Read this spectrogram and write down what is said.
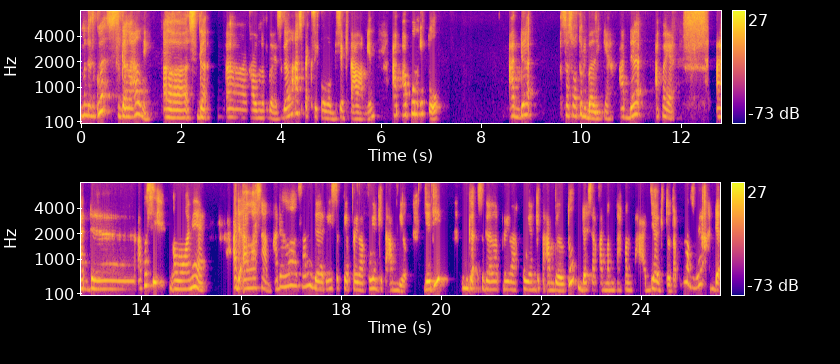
Menurut gue segala hal nih, uh, uh, kalau menurut gue ya, segala aspek psikologis yang kita alamin, apa pun itu ada sesuatu di baliknya. Ada apa ya? Ada apa sih ngomongannya ya? Ada alasan, ada alasan dari setiap perilaku yang kita ambil. Jadi nggak segala perilaku yang kita ambil tuh berdasarkan mentah-mentah aja gitu tapi maksudnya ada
